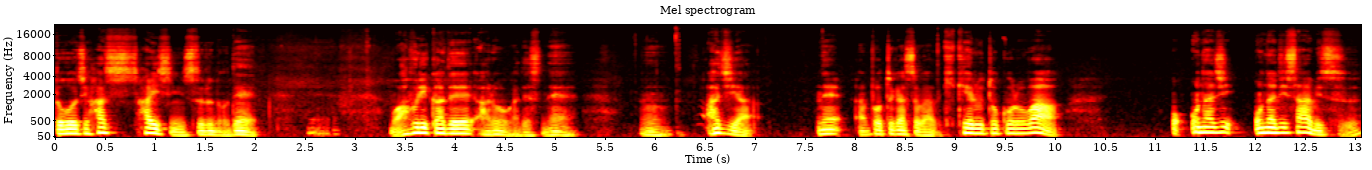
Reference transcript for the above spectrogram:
同時配信するので、もうアフリカであろうがですね、うん、アジアねポッドキャストが聞けるところは同じ同じサービス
